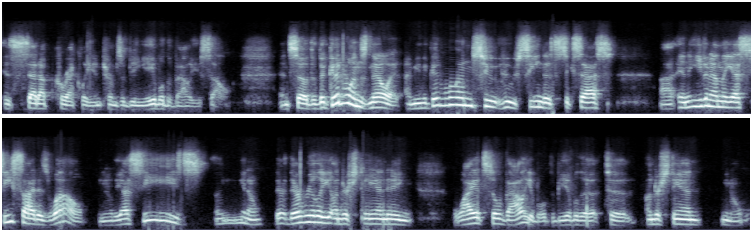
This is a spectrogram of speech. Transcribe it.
is set up correctly in terms of being able to value sell. And so the, the good ones know it. I mean the good ones who who've seen the success uh, and even on the sc side as well you know the scs you know they're, they're really understanding why it's so valuable to be able to to understand you know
